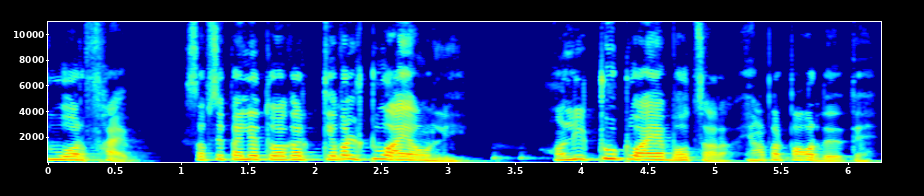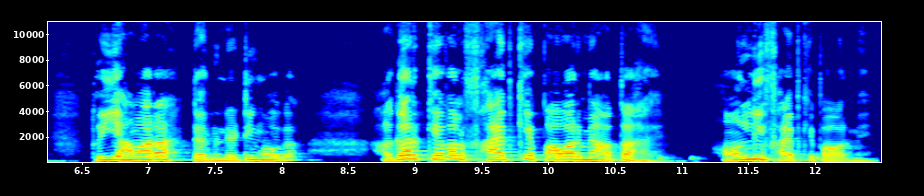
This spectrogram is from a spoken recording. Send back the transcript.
टू और फाइव सबसे पहले तो अगर केवल टू आया ओनली ओनली टू टू आया बहुत सारा, यहाँ पर पावर दे देते हैं तो ये हमारा टर्मिनेटिंग होगा। अगर केवल फाइव के पावर में आता है ओनली फाइव के पावर में,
